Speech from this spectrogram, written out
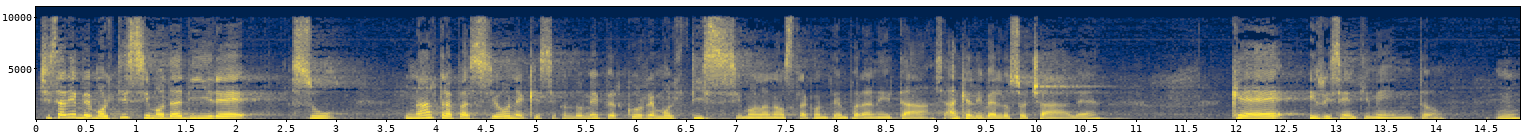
ci sarebbe moltissimo da dire su Un'altra passione che secondo me percorre moltissimo la nostra contemporaneità, anche a livello sociale, che è il risentimento. Mm?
